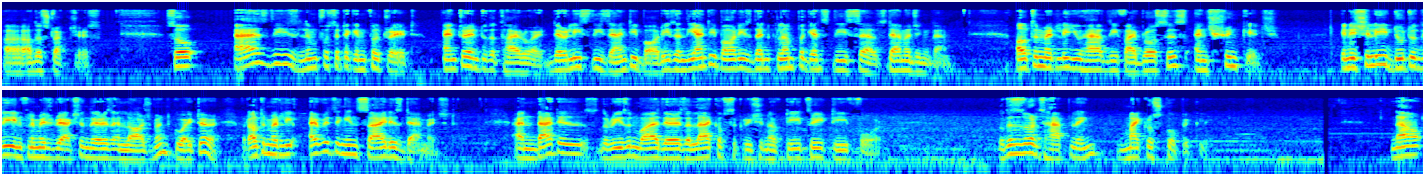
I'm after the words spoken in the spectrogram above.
uh, other structures. So as these lymphocytic infiltrate enter into the thyroid, they release these antibodies, and the antibodies then clump against these cells, damaging them. Ultimately, you have the fibrosis and shrinkage. Initially, due to the inflammatory reaction, there is enlargement, goiter, but ultimately everything inside is damaged. And that is the reason why there is a lack of secretion of T3, T4. So this is what's happening microscopically. Now,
